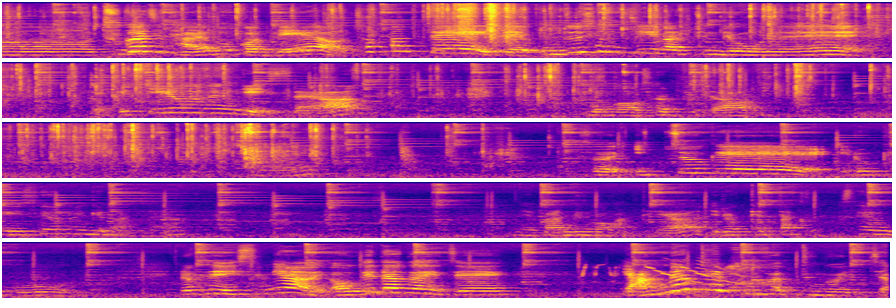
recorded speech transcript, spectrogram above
어, 두 가지 다 해볼 건데요. 첫 번째 이제 우두 심지 같은 경우는 이렇게 띄우는 게 있어요. 뭔가 어설프죠? 네. 그래서 이쪽에 이렇게 세우는 게 맞나요? 네, 맞는 것 같아요. 이렇게 딱 세우고 이렇게 돼 있으면 여기다가 이제 양면 테이프 같은 거 있죠.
